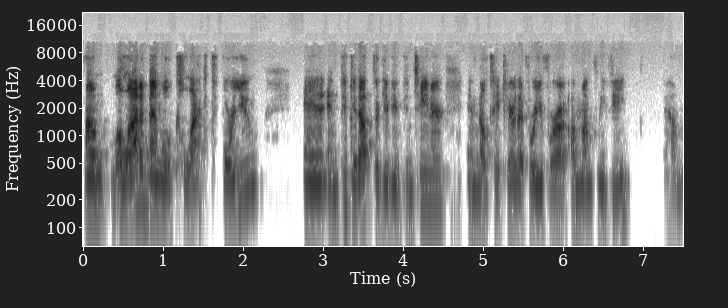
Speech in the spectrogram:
Um, a lot of them will collect for you and, and, pick it up. They'll give you a container and they'll take care of that for you for a, a monthly fee. Um,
